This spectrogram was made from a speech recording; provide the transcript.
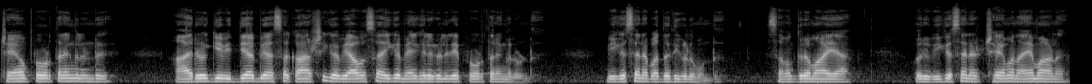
ക്ഷേമപ്രവർത്തനങ്ങളുണ്ട് ആരോഗ്യ വിദ്യാഭ്യാസ കാർഷിക വ്യാവസായിക മേഖലകളിലെ പ്രവർത്തനങ്ങളുണ്ട്. വികസന പദ്ധതികളുമുണ്ട്. സമഗ്രമായ ഒരു വികസന ക്ഷേമ നയമാണ്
